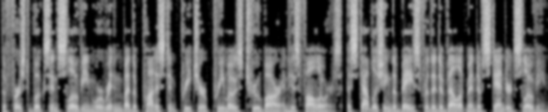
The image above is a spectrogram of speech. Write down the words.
the first books in Slovene were written by the Protestant preacher Primož Trubar and his followers, establishing the base for the development of Standard Slovene.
